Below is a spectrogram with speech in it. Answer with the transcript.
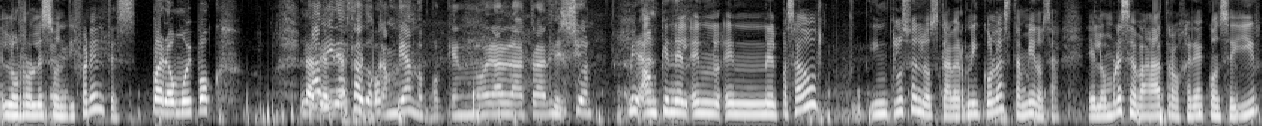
los roles son diferentes. Pero muy pocos. La realidad ha estado cambiando porque no era la tradición. Mira, Aunque en el, en, en el pasado, incluso en los cavernícolas también, o sea, el hombre se va a trabajar y a conseguir,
